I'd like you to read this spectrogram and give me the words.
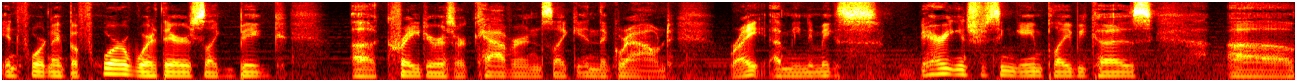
in fortnite before where there's like big uh, craters or caverns like in the ground right? I mean it makes very interesting gameplay because uh,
